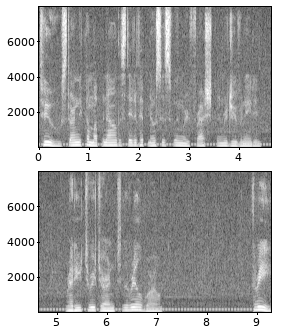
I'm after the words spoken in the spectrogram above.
Two, starting to come up and out of the state of hypnosis, feeling refreshed and rejuvenated. ready to return to the real world. 3.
